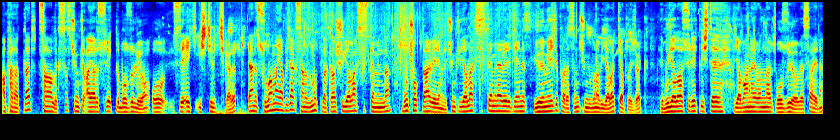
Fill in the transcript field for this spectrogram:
aparatlar sağlıksız. Çünkü ayarı sürekli bozuluyor. O size ek işçilik çıkarır. Yani sulama yapacaksanız mutlaka şu yalak sisteminden bu çok daha verimli. Çünkü yalak sistemine vereceğiniz yövmeyeci parasını çünkü buna bir yalak yapılacak. E bu yalağı sürekli işte yaban hayvanlar bozuyor vesaire.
